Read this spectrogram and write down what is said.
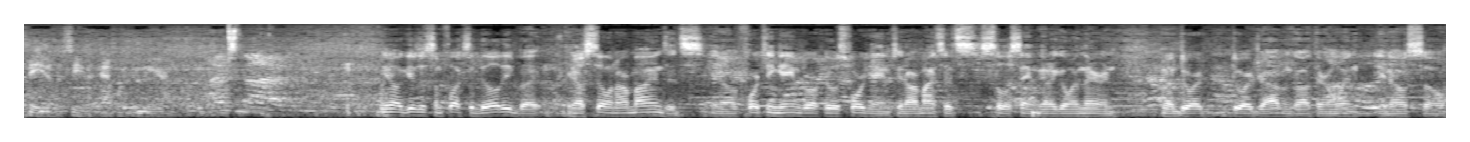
stage of the season, halfway through the year? You know, it gives us some flexibility, but you know, still in our minds, it's you know, 14 games, or if it was four games, you know, our mindset's still the same. We got to go in there and you know, do our do our job and go out there and win. You know, so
